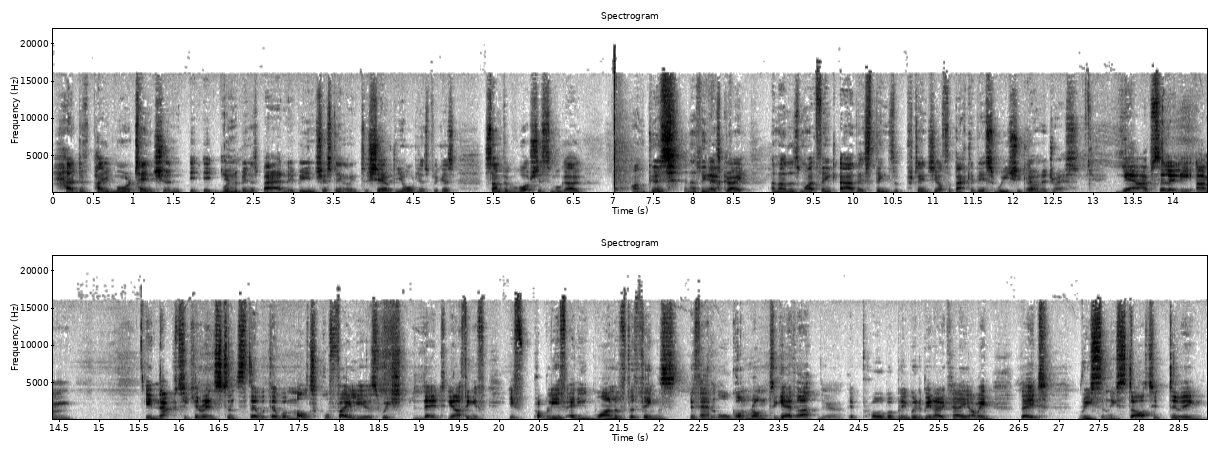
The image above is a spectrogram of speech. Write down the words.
had have paid more attention, it, it wouldn't have been as bad. And it'd be interesting, I think, to share with the audience because some people watch this and will go, "I'm good," and I think Yeah. that's great. And others might think, "Ah, there's things that potentially off the back of this we should go and address." Yeah, absolutely. Um, in that particular instance, there were, there were multiple failures which led. You know, I think if if probably if any one of the things if they hadn't all gone wrong together, Yeah. they probably would have been okay. I mean, they'd recently started doing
